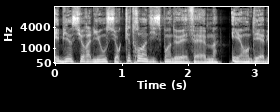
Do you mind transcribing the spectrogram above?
et bien sûr à Lyon sur 90.2 FM et en DAB+.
